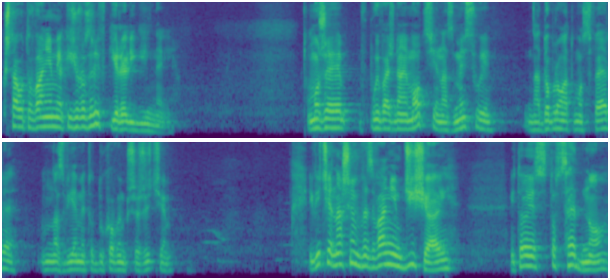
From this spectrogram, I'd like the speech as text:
kształtowaniem jakiejś rozrywki religijnej. Może wpływać na emocje, na zmysły, na dobrą atmosferę, nazwiemy to duchowym przeżyciem. I wiecie, naszym wezwaniem dzisiaj, i to jest to sedno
